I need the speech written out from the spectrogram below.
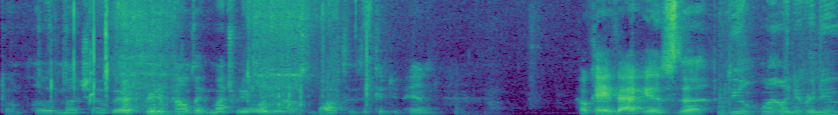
Don't load much out there. 300 pounds ain't much when you're loading around some boxes. It could depend. Okay, that is the deal. Wow, I never knew.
